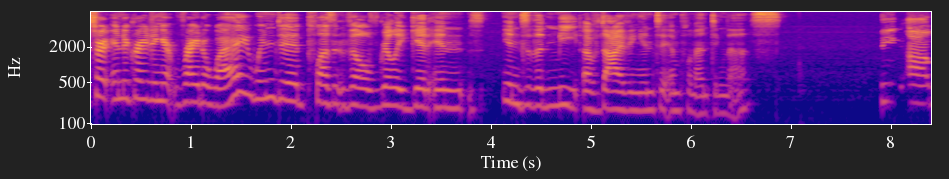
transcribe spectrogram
start integrating it right away? When did Pleasantville really get in into the meat of diving into implementing this? The uh,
